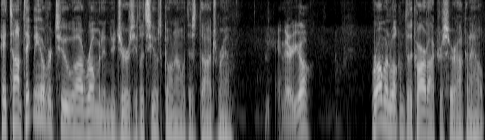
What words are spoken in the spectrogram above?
Hey, Tom, take me over to uh, Roman in New Jersey. Let's see what's going on with this Dodge Ram. And there you go. Roman, welcome to the Car Doctor, sir. How can I help?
